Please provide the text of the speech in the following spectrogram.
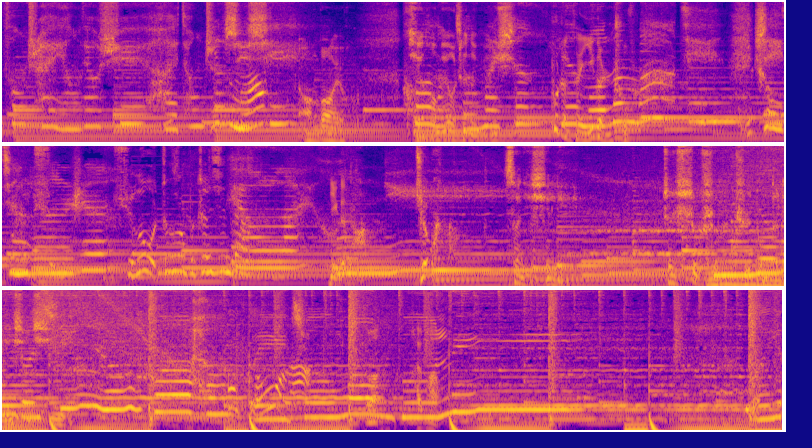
风吹杨柳絮，孩童真嬉戏。等我抱一会儿。今后没有朕的允许，不准他一个人出府。谁家恋人娶了我不真心大你跟他绝不可能。在你心里。朕是不是个值得的怜惜？啊，害怕？没有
